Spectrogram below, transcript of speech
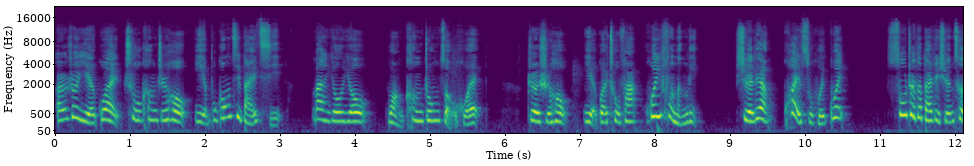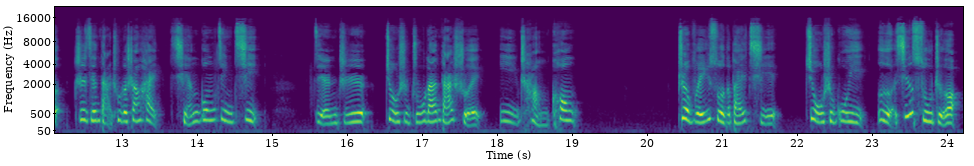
而这野怪出坑之后，也不攻击白起，慢悠悠往坑中走回。这时候，野怪触发恢复能力，血量快速回归。苏哲的百里玄策之前打出的伤害前功尽弃，简直就是竹篮打水一场空。这猥琐的白起就是故意恶心苏哲，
